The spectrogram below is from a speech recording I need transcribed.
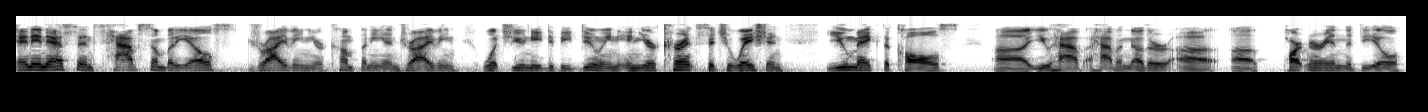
and in essence have somebody else driving your company and driving what you need to be doing in your current situation you make the calls uh, you have have another uh, uh, partner in the deal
